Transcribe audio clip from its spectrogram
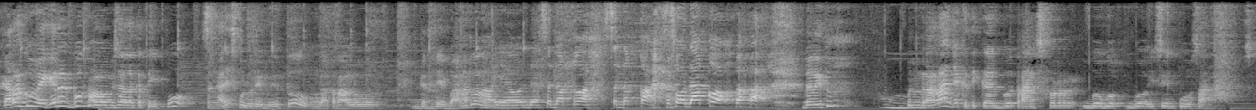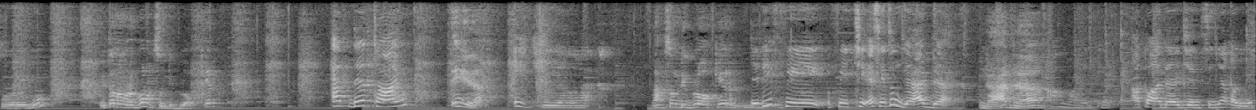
Karena gue mikirnya gue kalau misalnya ketipu, sengaja sepuluh ribu itu nggak terlalu gede banget lah. Oh ya udah sedekah, sedekah, sodakoh. Dan itu beneran aja ketika gue transfer, gue gue gue isiin pulsa sepuluh ribu, itu nomor gue langsung diblokir. At that time, Iya, eh gila. Langsung diblokir. Jadi V, VCS itu nggak ada. Nggak ada. Oh my god. Apa ada agensinya kali ya?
